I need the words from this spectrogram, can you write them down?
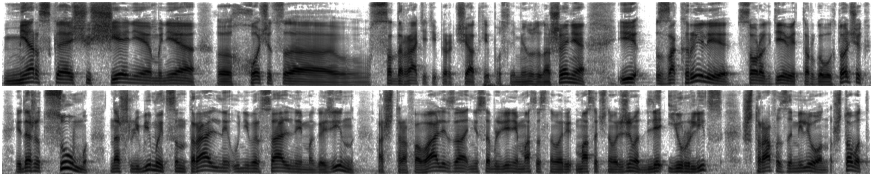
мерзкое ощущение, мне э, хочется содрать эти перчатки после минуты ношения, и закрыли 49 торговых точек, и даже ЦУМ, наш любимый центральный универсальный магазин, оштрафовали за несоблюдение масочного, масочного режима для юрлиц штрафы за миллион. Что вот,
